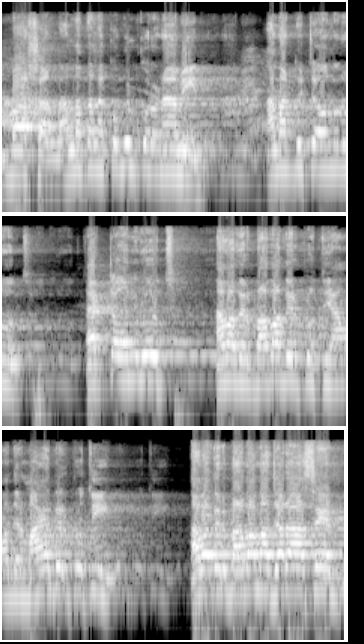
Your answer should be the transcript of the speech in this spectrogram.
মাশাআল্লাহ, আল্লাহ তাআলা কবুল করুন, আমিন। আমার দুইটা অনুরোধ। একটা অনুরোধ, আমাদের বাবাদের প্রতি, আমাদের মায়েদের প্রতি, আমাদের বাবা মা যারা আছেন,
